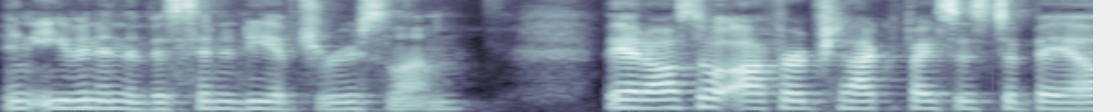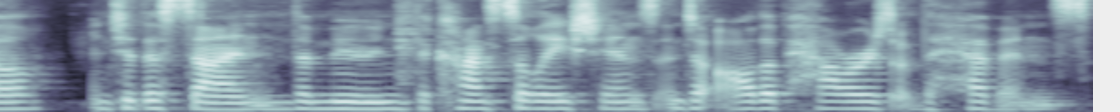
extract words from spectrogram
and even in the vicinity of Jerusalem. They had also offered sacrifices to Baal and to the sun, the moon, the constellations, and to all the powers of the heavens.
